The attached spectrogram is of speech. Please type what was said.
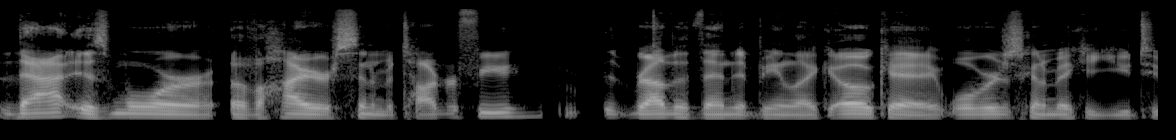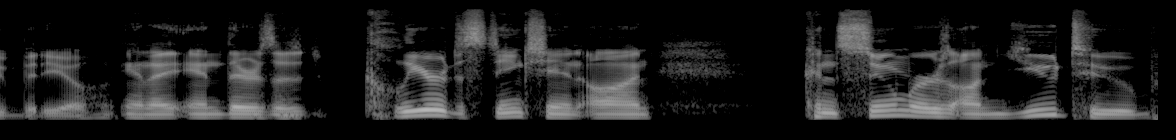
that is more of a higher cinematography rather than it being like, okay, well, we're just going to make a YouTube video. And I, and there's Mhm. a clear distinction on consumers on YouTube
